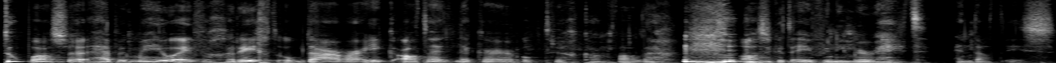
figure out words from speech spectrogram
toepassen, heb ik me heel even gericht op daar waar ik altijd lekker op terug kan vallen. als ik het even niet meer weet. En dat is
